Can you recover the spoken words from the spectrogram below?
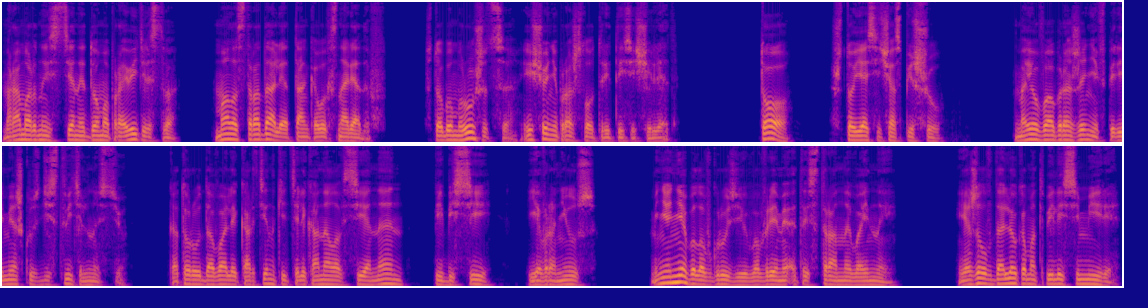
Мраморные стены дома правительства мало страдали от танковых снарядов. Чтобы им рушиться, еще не прошло три тысячи лет. То, что я сейчас пишу, мое воображение вперемешку с действительностью, которую давали картинки телеканалов CNN, BBC, Евроньюз, меня не было в Грузии во время этой странной войны. Я жил в далеком от Тбилиси мире.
